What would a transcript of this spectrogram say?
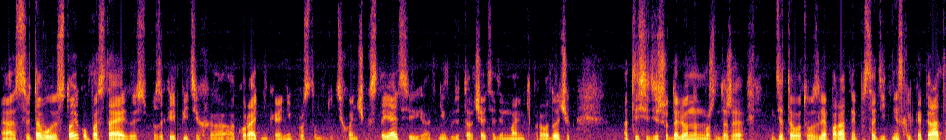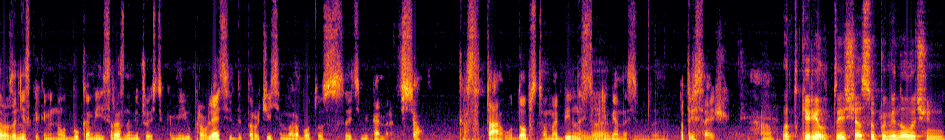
а, световую стойку поставить, то есть закрепить их а, аккуратненько, и они просто будут тихонечко стоять, и от них будет торчать один маленький проводочек, а ты сидишь удаленно, можно даже где-то вот возле аппаратной посадить несколько операторов за несколькими ноутбуками и с разными джойстиками и управлять, и поручить им работу с этими камерами. Все красота, удобство, мобильность, да, современность. Да. Потрясающе. Ага. Вот, Кирилл, ты сейчас упомянул очень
